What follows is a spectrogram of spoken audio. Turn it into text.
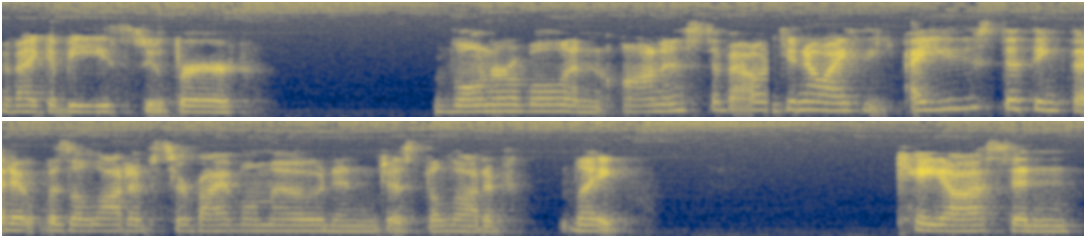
if I could be super vulnerable and honest about, you know, I, I used to think that it was a lot of survival mode and just a lot of like chaos and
